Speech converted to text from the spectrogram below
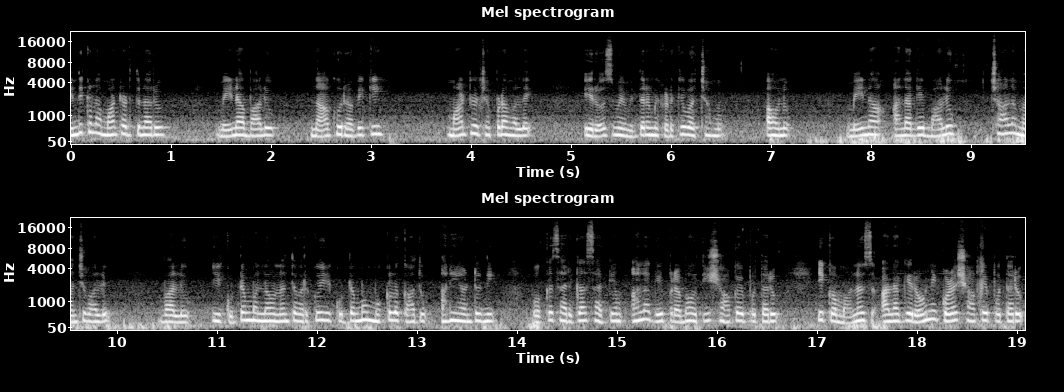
ఎందుకలా మాట్లాడుతున్నారు? మీనా బాలు నాకు రవికి మాటలు చెప్పడం వల్లే. ఈరోజు మేమిద్దరం ఇక్కడికి వచ్చాము. అవును. మీనా అలాగే బాలు చాలా మంచివాళ్ళు. వాళ్ళు ఈ కుటుంబంలో ఉన్నంత వరకు ఈ కుటుంబం ముక్కలు కాదు అని అంటుంది. ఒక్కసారిగా సత్యం అలాగే ప్రభావతి షాక్ అయిపోతారు. ఇక మనోజ్ అలాగే రోహిణి కూడా షాక్ అయిపోతారు.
